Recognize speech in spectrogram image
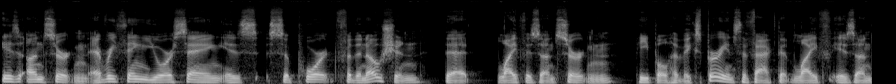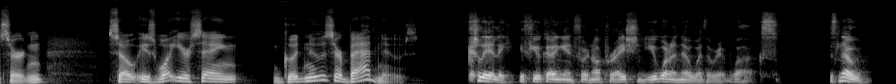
is uncertain. Everything you're saying is support for the notion that life is uncertain. People have experienced the fact that life is uncertain. So is what you're saying good news or bad news? Clearly, if you're going in for an operation, you want to know whether it works. There's no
